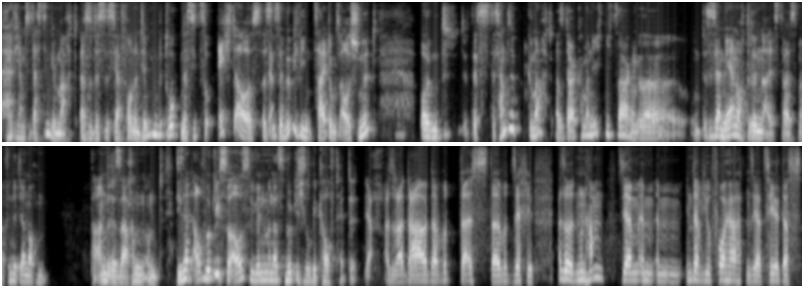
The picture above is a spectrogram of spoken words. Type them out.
Hä, wie haben sie das denn gemacht? Also das ist ja vorne und hinten bedruckt und das sieht so echt aus. Es ja. ist ja wirklich wie ein Zeitungsausschnitt. Und das, das haben sie gut gemacht. Also da kann man echt nichts sagen. Da, und es ist ja mehr noch drin als das. Man findet ja noch ein paar andere Sachen und die sehen halt auch wirklich so aus, wie wenn man das wirklich so gekauft hätte. Ja, also da, da, da wird, da ist, da wird sehr viel. Also nun haben sie ja im, im Interview vorher hatten sie erzählt, dass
